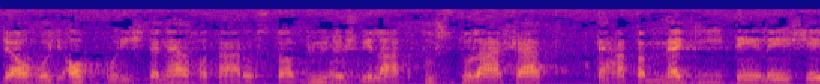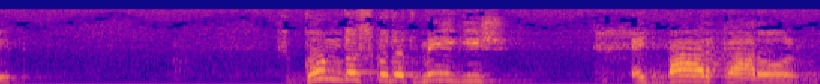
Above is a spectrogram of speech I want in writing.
De ahogy akkor Isten elhatározta a bűnös világ pusztulását, tehát a megítélését, és gondoskodott mégis egy bárkáról,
